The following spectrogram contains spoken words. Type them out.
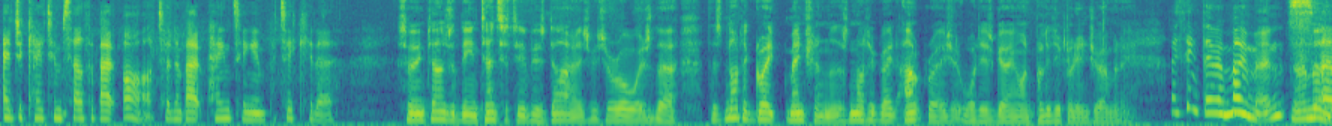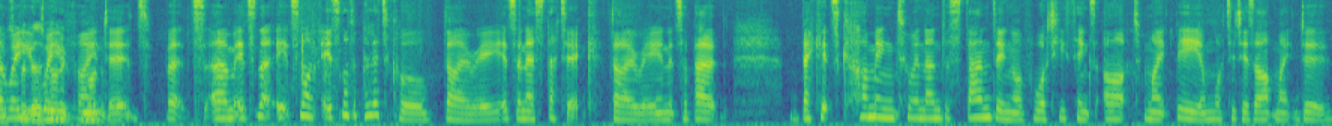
educate himself about art and about painting in particular. So, in terms of the intensity of his diaries, which are always there, there's not a great mention, there's not a great outrage at what is going on politically in Germany. I think there are moments, there are moments uh, where you where you a, find it, but um, it's not it's not it's not a political diary. It's an aesthetic diary, and it's about Beckett's coming to an understanding of what he thinks art might be and what it is art might do.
